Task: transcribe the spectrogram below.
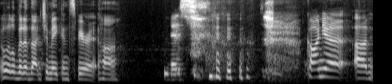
A little bit of that Jamaican spirit, huh? Yes. Konya, um,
